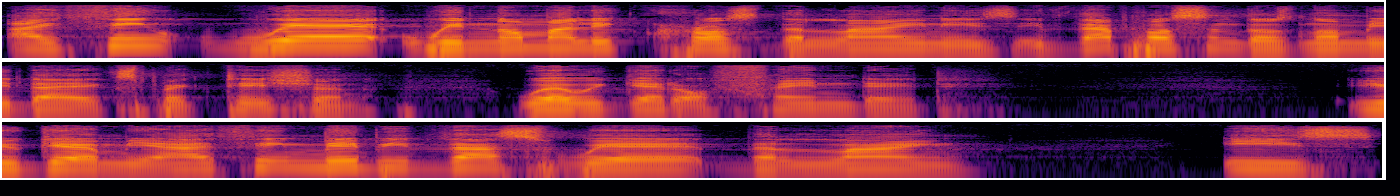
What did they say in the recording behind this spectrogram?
I think where we normally cross the line is if that person does not meet that expectation, where we get offended. You get me? I think maybe that's where the line is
